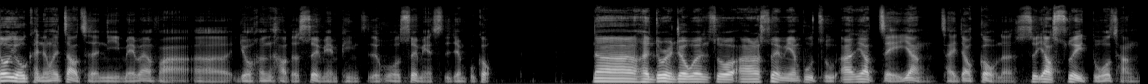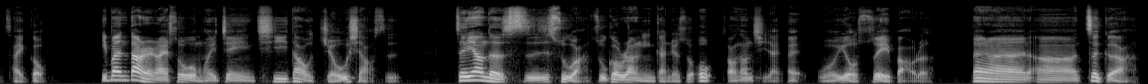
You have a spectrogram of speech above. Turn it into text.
都有可能会造成你没办法呃有很好的睡眠品质或睡眠时间不够。那很多人就问说啊，睡眠不足啊，要怎样才叫够呢？是要睡多长才够？一般大人来说，我们会建议七到九小时这样的时数啊，足够让你感觉说哦，早上起来，哎，我有睡饱了。当然啊，这个啊，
